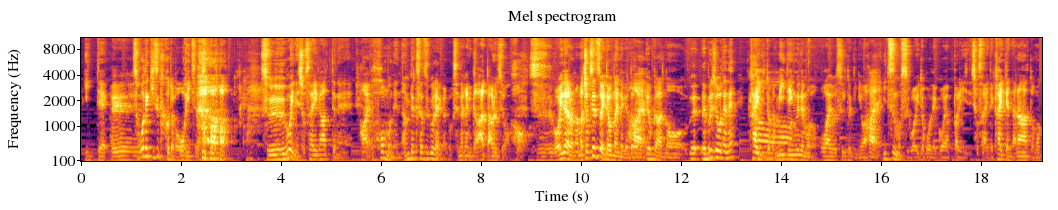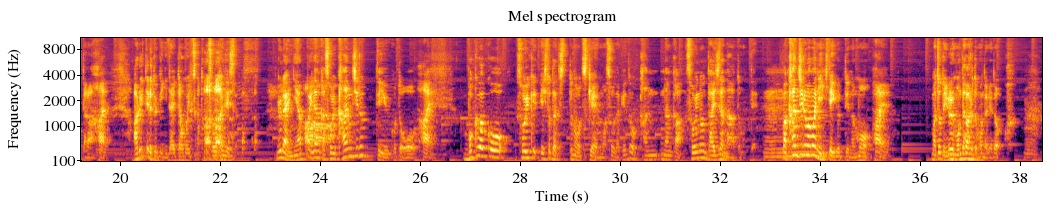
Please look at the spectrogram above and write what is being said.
行って。そこで気づくことが多いって すごいね、書斎があってね、い。本もね、何百冊ぐらいが背中にガーッとあるんですよ。はすごいだろうな。まあ、直接は言ったことないんだけど、はいよくあの、ウェウェブ上でね、会議とかミーティングでもお会いをするときには、はい。いつもすごいとこでこう、やっぱり書斎で書いてんだなと思ったら、はい。歩いてるときに大体思いつくとか、そういう感じですよ。ぐらいに、やっぱりなんかそういう感じるっていうことを、はい。僕はこう、そういう人たちとのお付き合いもそうだけど、かんなんか、そういうの大事だなと思って。まあ、感じるままに生きていくっていうのも、はい。まあ、ちょっといろいろ問題はあると思うんだけど、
